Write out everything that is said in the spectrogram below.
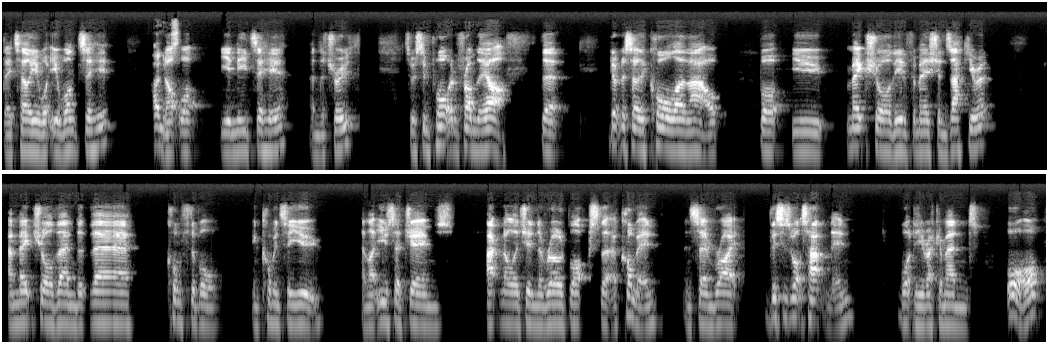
They tell you what you want to hear, 100%. not what you need to hear, and the truth. So it's important from the off that you don't necessarily call them out, but you make sure the information's accurate and make sure then that they're comfortable in coming to you and like you said, James, acknowledging the roadblocks that are coming and saying, right, this is what's happening. What do you recommend? Or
